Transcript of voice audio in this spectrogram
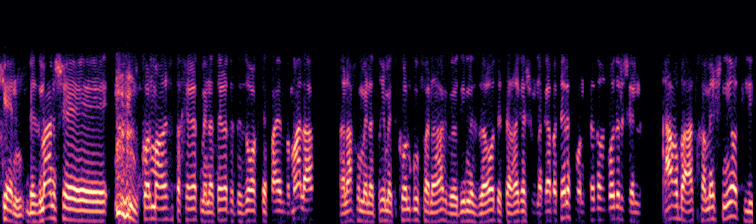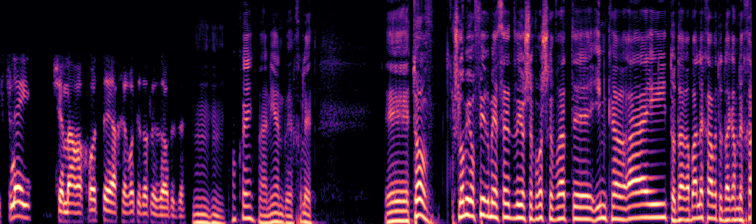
כן, בזמן שכל מערכת אחרת מנטרת את אזור הכתפיים ומעלה, אנחנו מנטרים את כל גוף הנהג ויודעים לזהות את הרגע שהוא נגע בטלפון, סדר גודל של 4 עד 5 שניות לפני שמערכות אה, אחרות יודעות לזהות את זה. אוקיי, מעניין בהחלט. Uh, טוב, שלומי אופיר, מייסד ויושב ראש חברת uh, אינקר איי, תודה רבה לך ותודה גם לך,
